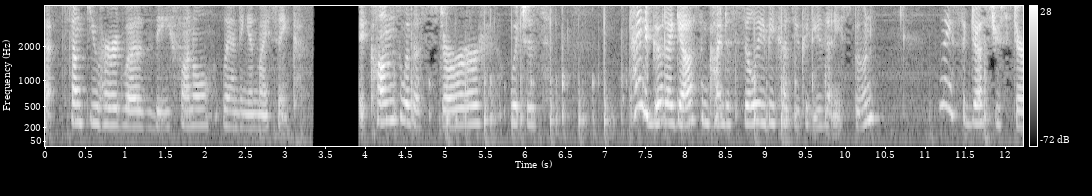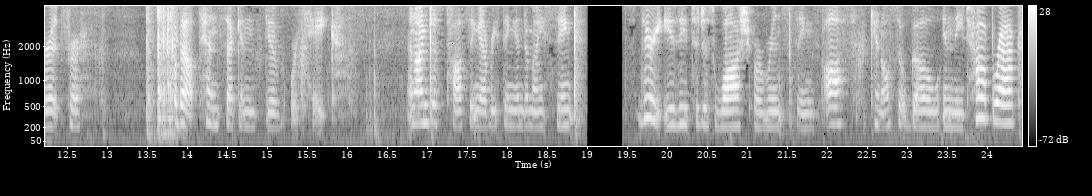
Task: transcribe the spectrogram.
That thunk you heard was the funnel landing in my sink. It comes with a stirrer, which is kind of good, I guess, and kind of silly because you could use any spoon. And they suggest you stir it for about 10 seconds, give or take. And I'm just tossing everything into my sink it's very easy to just wash or rinse things off. It can also go in the top rack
